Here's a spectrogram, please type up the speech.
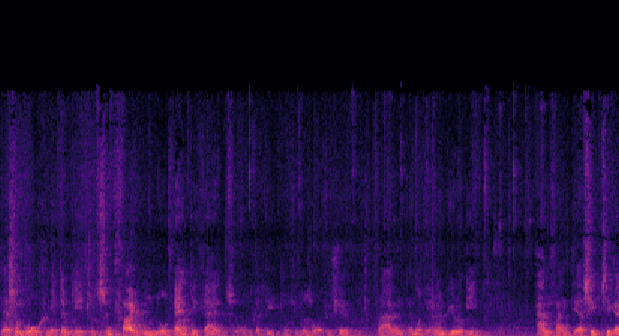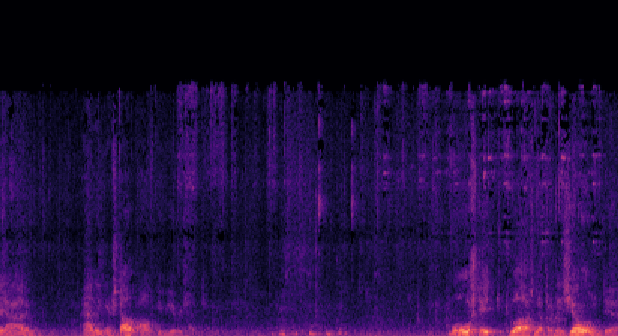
dessen Buch mit dem Titel Zufall und Notwendigkeit, Untertitel Philosophische Fragen der modernen Biologie, Anfang der 70er Jahre einigen Staub aufgewirbelt hat. Was bitte? Monod steht durchaus in der Tradition der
